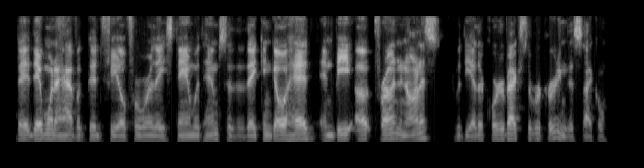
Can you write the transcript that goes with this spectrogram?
they, they want to have a good feel for where they stand with him so that they can go ahead and be upfront and honest with the other quarterbacks they're recruiting this cycle.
